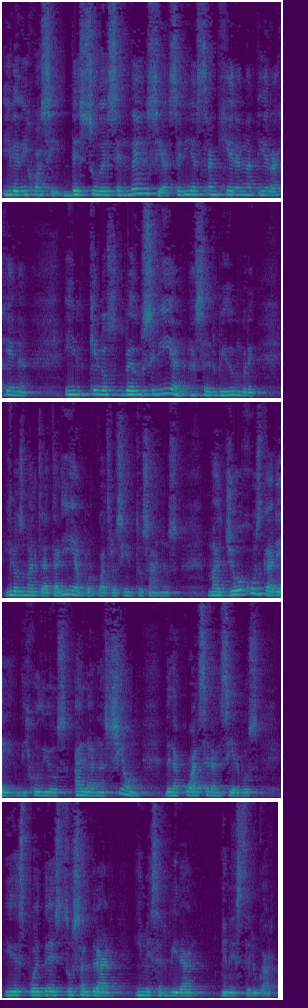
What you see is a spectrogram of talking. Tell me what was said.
y le dijo así, de su descendencia sería extranjera en la tierra ajena, y que los reducirían a servidumbre y los maltratarían por cuatrocientos años. Mas yo juzgaré, dijo Dios, a la nación de la cual serán siervos, y después de esto saldrán y me servirán en este lugar.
